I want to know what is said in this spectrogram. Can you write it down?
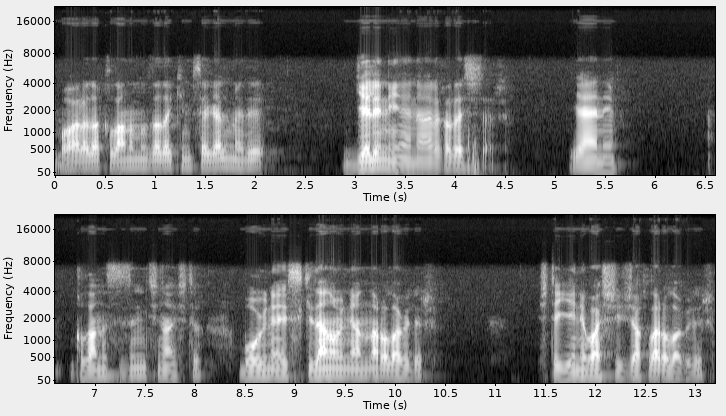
Bu arada klanımıza da kimse gelmedi. Gelin yani arkadaşlar. Yani klanı sizin için açtık. Bu oyunu eskiden oynayanlar olabilir. İşte yeni başlayacaklar olabilir.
